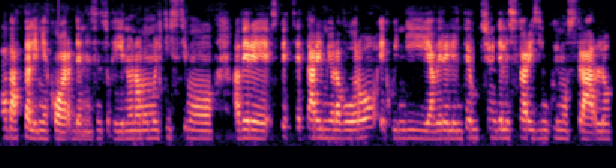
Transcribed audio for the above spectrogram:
adatta alle mie corde, nel senso che non amo moltissimo avere, spezzettare il mio lavoro e quindi avere le interruzioni delle stories in cui mostrarlo.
